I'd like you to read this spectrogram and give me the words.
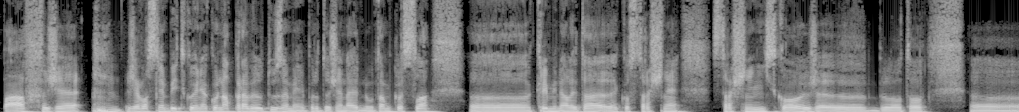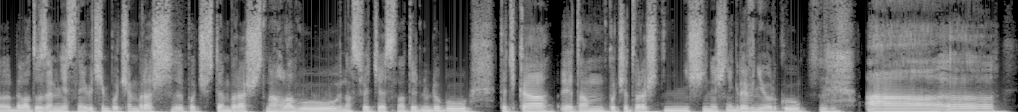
páv, že, že vlastně Bitcoin jako napravil tu zemi, protože najednou tam klesla uh, kriminalita jako strašně, strašně nízko, že uh, bylo to, uh, byla to země s největším počtem vražd, počtem vražd na hlavu na světě snad jednu dobu. Teďka je tam počet vražd nižší než někde v New Yorku mm-hmm. a uh, Eh,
